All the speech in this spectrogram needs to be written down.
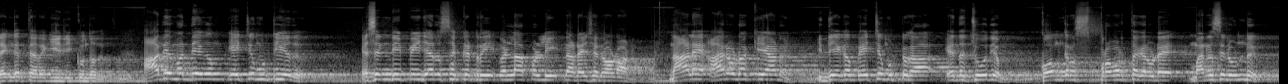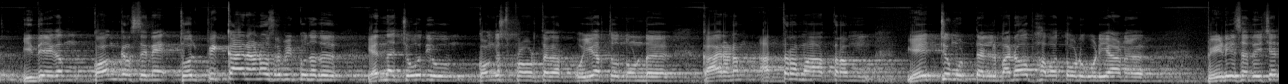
രംഗത്തിറങ്ങിയിരിക്കുന്നത്. ആദ്യം അദ്ദേഹം ഏറ്റുമുട്ടിയത് S N D P general secretary Vellappally നടേശനോടാണ്. നാളെ ആരോടൊക്കെയാണ് ഇദ്ദേഹം ഏറ്റുമുട്ടുക എന്ന ചോദ്യം കോൺഗ്രസ് പ്രവർത്തകരുടെ മനസ്സിലുണ്ട്. ഇദ്ദേഹം കോൺഗ്രസിനെ തോൽപ്പിക്കാനാണോ ശ്രമിക്കുന്നത് എന്ന ചോദ്യവും കോൺഗ്രസ് പ്രവർത്തകർ ഉയർത്തുന്നുണ്ട്. കാരണം അത്രമാത്രം ഏറ്റുമുട്ടൽ മനോഭാവത്തോടു കൂടിയാണ് പി ഡി സതീശൻ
